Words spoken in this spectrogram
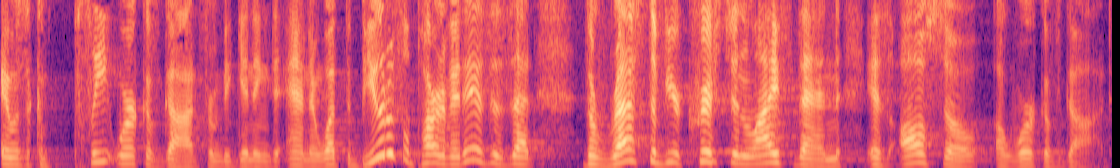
it was a complete work of God from beginning to end. And what the beautiful part of it is, is that the rest of your Christian life then is also a work of God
